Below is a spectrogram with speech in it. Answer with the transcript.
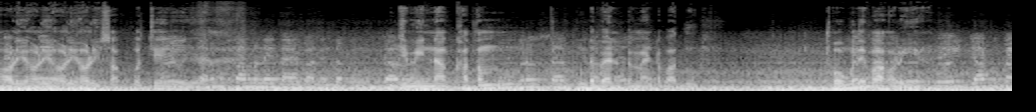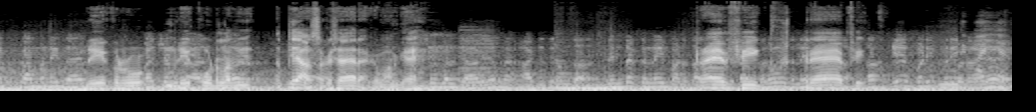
ਹੌਲੀ ਹੌਲੀ ਹੌਲੀ ਹੌਲੀ ਸਭ ਕੁਝ ਚੇਂਜ ਹੋ ਕਿਆ ਜ਼ਮੀਨਾਂ ਖਤਮ ਡਿਵੈਲਪਮੈਂਟ ਵਾਧੂ। ਥੋਕ ਦੇ ਭਾਅ ਹੋ। ਰਹੀ ਹੈ ਬ੍ਰੇਕ ਰੋਡ ਮਰੇਕੋਟਲਾ ਵੀ ਇਤਿਹਾਸਕ ਸ਼ਹਿਰ ਹੈਗਾ ਬਣ ਗਿਆ ਇਹ। Traffic, traffic. ਹੈ।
